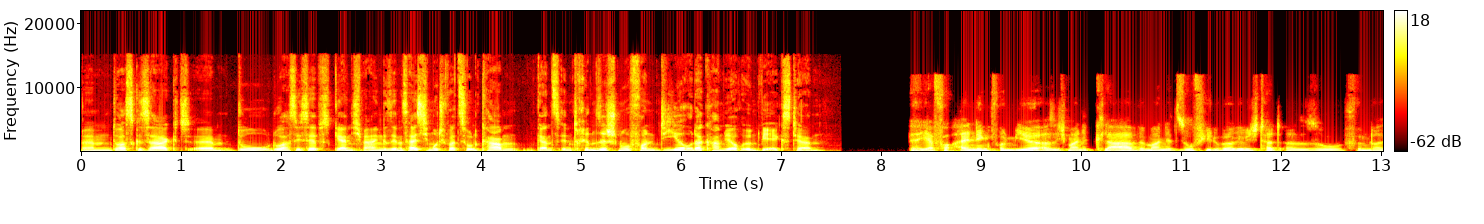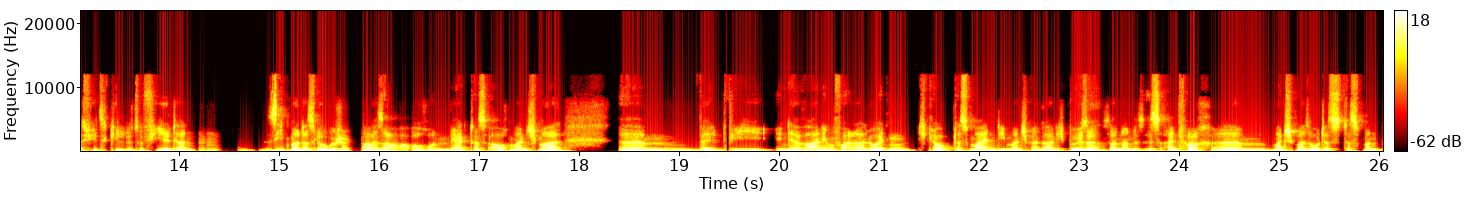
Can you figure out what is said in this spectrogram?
ähm, du hast gesagt, ähm, du, du hast dich selbst gern nicht mehr angesehen. Das heißt, die Motivation kam ganz intrinsisch nur von dir oder kam die auch irgendwie extern? Äh, ja, vor allen Dingen von mir. Also ich meine, klar, wenn man jetzt so viel Übergewicht hat, also so 35, 40 Kilo zu viel, dann sieht man das logischerweise auch und merkt das auch manchmal, ähm, wie in der Wahrnehmung von anderen Leuten. Ich glaube, das meinen die manchmal gar nicht böse, sondern es ist einfach ähm, manchmal so, dass, dass man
